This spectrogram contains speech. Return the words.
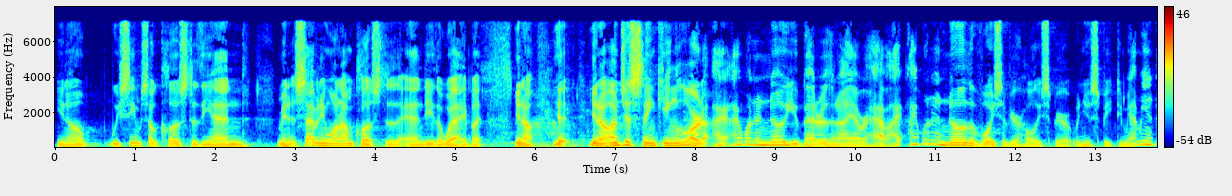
you know, we seem so close to the end I mean, at 71, I'm close to the end either way. But, you know, you, you know I'm just thinking, Lord, I, I want to know you better than I ever have. I, I want to know the voice of your Holy Spirit when you speak to me. I mean,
